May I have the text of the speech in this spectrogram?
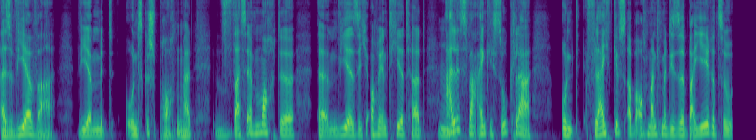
Also wie er war, wie er mit uns gesprochen hat, was er mochte, ähm, wie er sich orientiert hat. Mhm. Alles war eigentlich so klar. Und vielleicht gibt es aber auch manchmal diese Barriere zu,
